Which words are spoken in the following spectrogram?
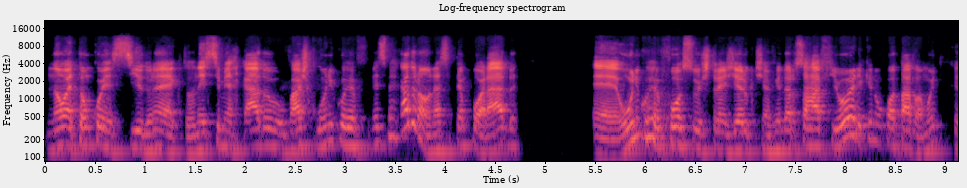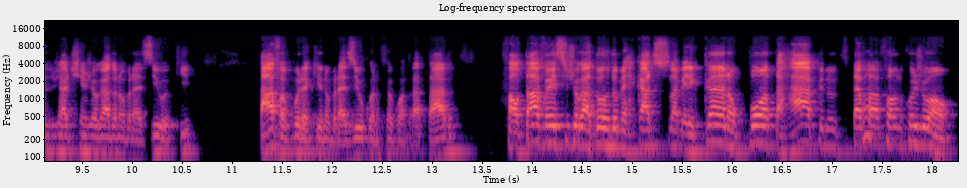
não é tão conhecido, né, Hector? Nesse mercado, o Vasco, o único. Nesse mercado, não, nessa temporada, é, o único reforço estrangeiro que tinha vindo era o Sarrafiori, que não contava muito, porque já tinha jogado no Brasil aqui. Estava por aqui no Brasil quando foi contratado. Faltava esse jogador do mercado sul-americano, ponta rápido. Estava falando com o João.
